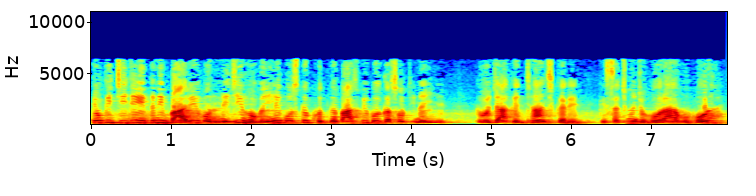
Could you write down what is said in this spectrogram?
क्योंकि चीज़ें इतनी बारीक और निजी हो गई हैं कि उसके खुद के पास भी कोई कसौटी नहीं है कि वो जाके जाँच करे कि सच में जो हो रहा है, वो हो रहा है।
